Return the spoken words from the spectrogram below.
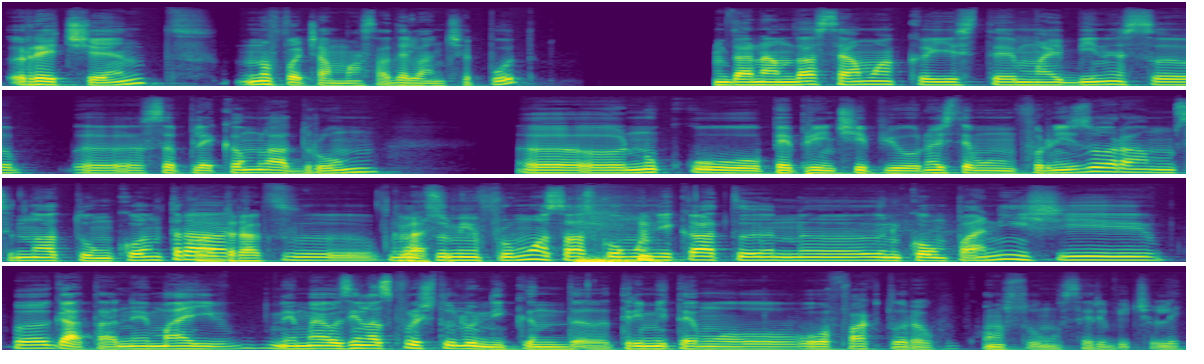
recent, nu făceam asta de la început, dar ne-am dat seama că este mai bine să, uh, să plecăm la drum Uh, nu cu pe principiu, noi suntem un furnizor, am semnat un contract, contract uh, mulțumim frumos, ați comunicat în, uh, în companii și uh, gata, ne mai, ne mai auzim la sfârșitul lunii când uh, trimitem o, o factură cu consumul serviciului.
